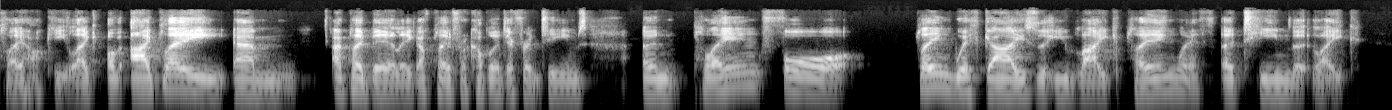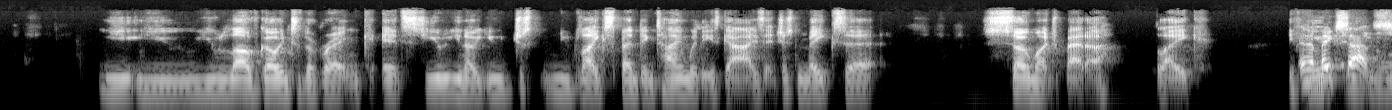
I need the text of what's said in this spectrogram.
play hockey. Like I play, um, I play beer league. I've played for a couple of different teams, and playing for playing with guys that you like, playing with a team that like you you you love going to the rink. It's you you know you just you like spending time with these guys. It just makes it so much better. Like, if and it makes sense.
